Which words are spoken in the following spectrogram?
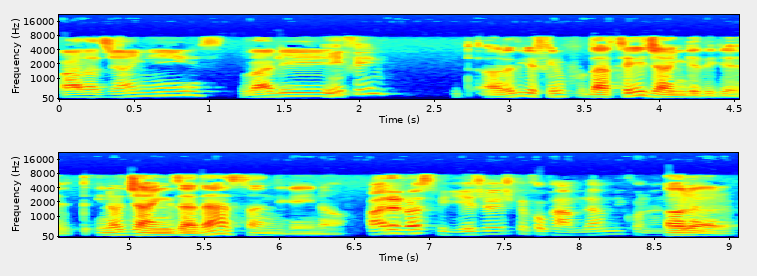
بعد از جنگ نیست ولی این فیلم؟ آره دیگه فیلم در طی جنگ دیگه. اینا جنگ زده هستن دیگه اینا. آره راست میگی. یه جایش که خب حمله هم می‌کنن. آره آره.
